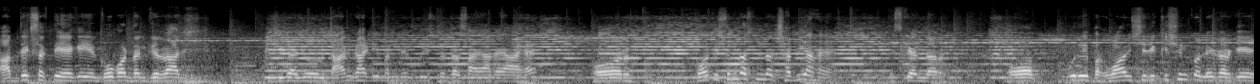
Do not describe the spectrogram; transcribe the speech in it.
आप देख सकते हैं कि ये गोवर्धन गिरिराज जी का जो दान घाटी मंदिर भी इस पर दर्शाया गया है। और बहुत ही सुंदर सुंदर छवियाँ हैं इसके अंदर। और पूरे भगवान श्री कृष्ण को लेकर के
